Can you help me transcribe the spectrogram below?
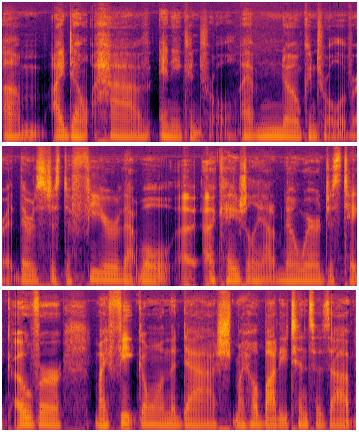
Um, I don't have any control. I have no control over it. There's just a fear that will uh, occasionally, out of nowhere, just take over. My feet go on the dash. My whole body tenses up,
